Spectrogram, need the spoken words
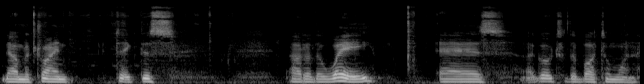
Now I'm going to try and take this out of the way as I go to the bottom one.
